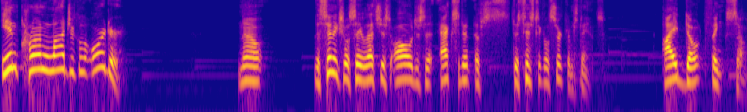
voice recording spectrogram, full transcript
in chronological order. Now, the cynics will say, well, that's just all just an accident of statistical circumstance. I don't think so.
